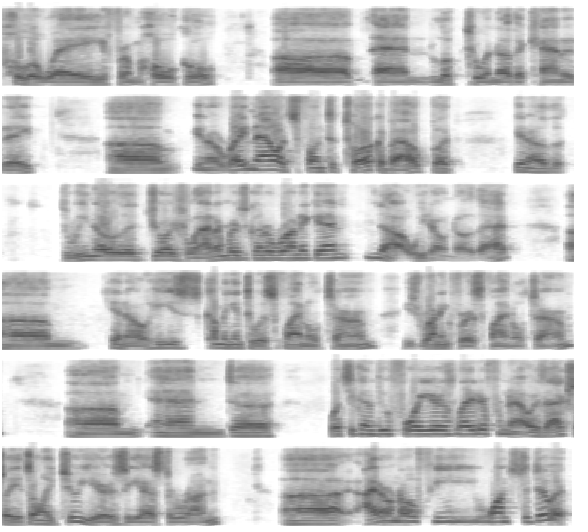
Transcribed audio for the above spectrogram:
pull away from Hochul uh, and look to another candidate. Um, you know, right now it's fun to talk about, but you know, the, do we know that George Latimer is going to run again? No, we don't know that. Um, you know, he's coming into his final term. He's running for his final term, um, and uh, what's he going to do four years later from now? Is actually it's only two years he has to run. Uh, I don't know if he wants to do it.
